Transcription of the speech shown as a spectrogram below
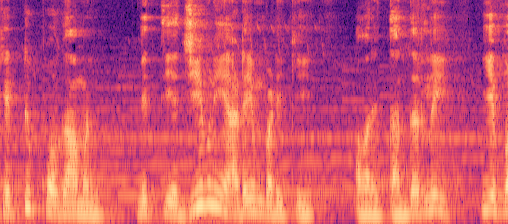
کٹ پوکام نتیہ جیونی اڑ کے عرب تندرلی اب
